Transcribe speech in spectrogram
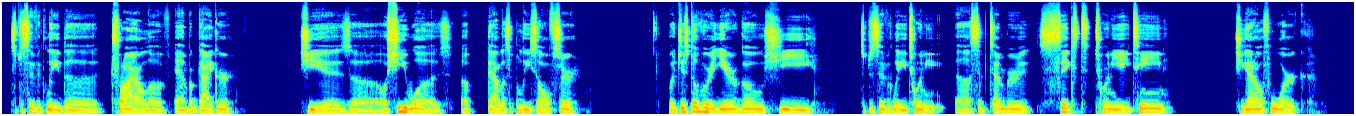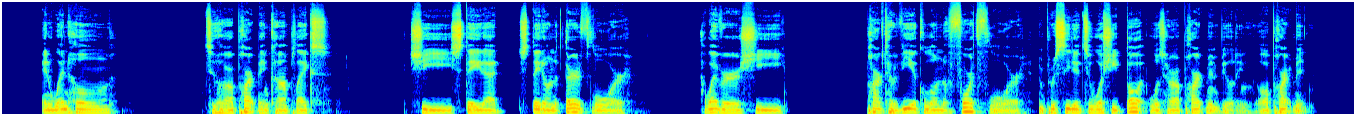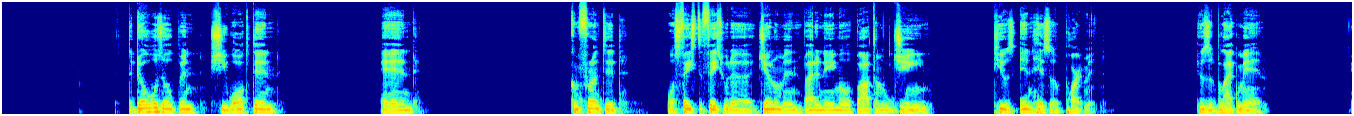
specifically the trial of Amber Guyger she is, uh, or she was, a Dallas police officer. But just over a year ago, she, specifically 20 uh, September 6th, 2018, she got off of work and went home to her apartment complex. She stayed at stayed on the third floor. However, she parked her vehicle on the fourth floor and proceeded to what she thought was her apartment building or apartment. The door was open. She walked in and confronted, was face to face with a gentleman by the name of Botham Jean. He was in his apartment. He was a black man.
